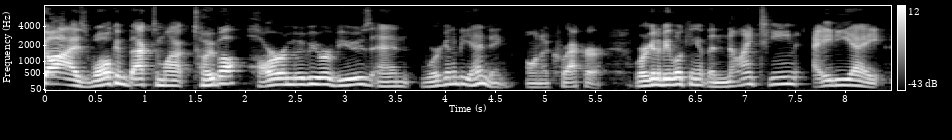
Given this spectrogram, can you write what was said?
Guys, welcome back to my October horror movie reviews, and we're going to be ending on a cracker. We're going to be looking at the 1988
